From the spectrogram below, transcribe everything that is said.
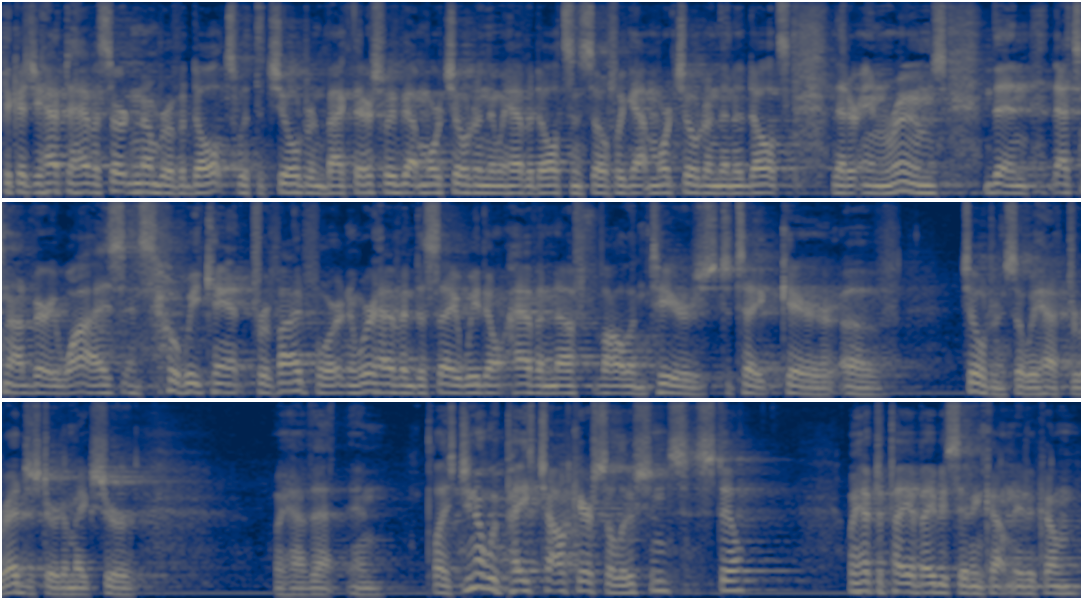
Because you have to have a certain number of adults with the children back there. So we've got more children than we have adults. And so if we got more children than adults that are in rooms, then that's not very wise. And so we can't provide for it. And we're having to say we don't have enough volunteers to take care of children. So we have to register to make sure we have that in place. Do you know we pay Child Care Solutions still? We have to pay a babysitting company to come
